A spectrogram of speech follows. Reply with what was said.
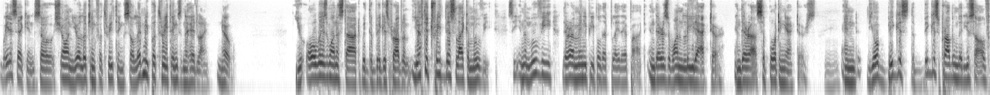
wait a second. So Sean, you're looking for three things. So let me put three things in the headline. No. You always want to start with the biggest problem. You have to treat this like a movie See, in the movie, there are many people that play their part, and there is one lead actor, and there are supporting actors. Mm-hmm. And your biggest, the biggest problem that you solve,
